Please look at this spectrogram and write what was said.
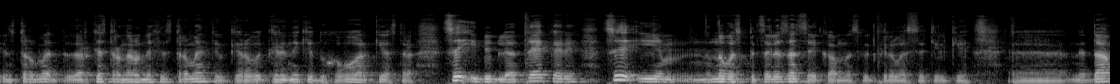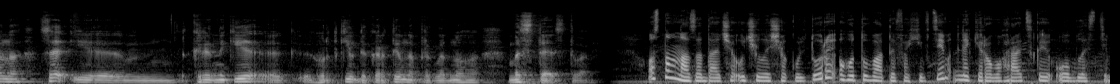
інструмент, оркестра народних інструментів, керівники духового оркестра, це і бібліотекарі, це і нова спеціалізація, яка в нас відкрилася тільки е, недавно. Це і е, керівники е, гуртків декоративно-прикладного мистецтва. Основна задача училища культури готувати фахівців для Кіровоградської області.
